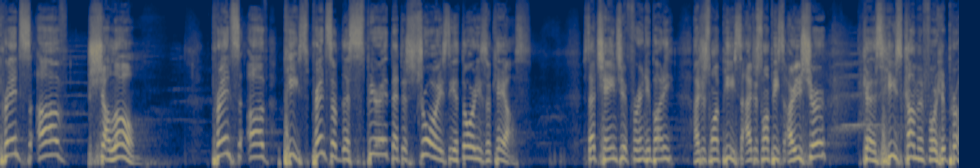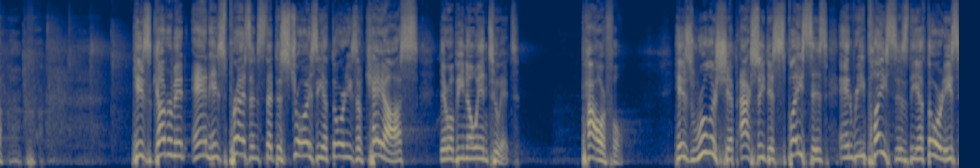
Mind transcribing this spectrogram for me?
Prince of Shalom. Prince of Peace, Prince of the Spirit that destroys the authorities of chaos. Does that change it for anybody? I just want peace. I just want peace. Are you sure? Because he's coming for you, bro his government and his presence that destroys the authorities of chaos, there will be no end to it. Powerful. His rulership actually displaces and replaces the authorities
